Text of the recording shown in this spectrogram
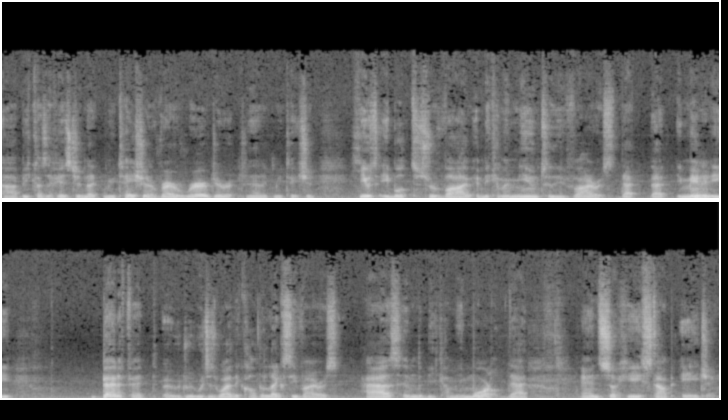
uh, because of his genetic mutation, a very rare genetic mutation, he was able to survive and become immune to the virus. That that immunity benefit, uh, which is why they call the legacy virus, has him to become immortal. That, and so he stopped aging.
